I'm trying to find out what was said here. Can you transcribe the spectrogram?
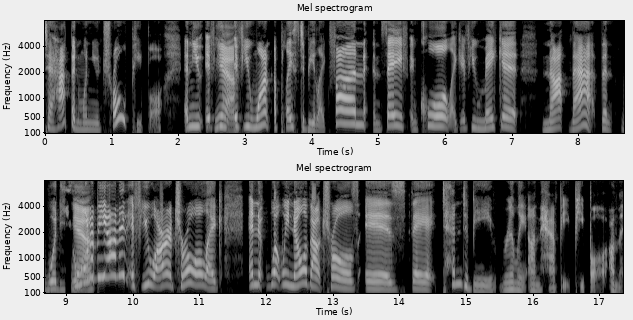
to happen when you troll people? And you if you Yeah. if you want a place to be like fun and safe and cool, like if you make it not that, then would you Yeah. want to be on it if you are a troll? Like and what we know about trolls is they tend to be really unhappy people on the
